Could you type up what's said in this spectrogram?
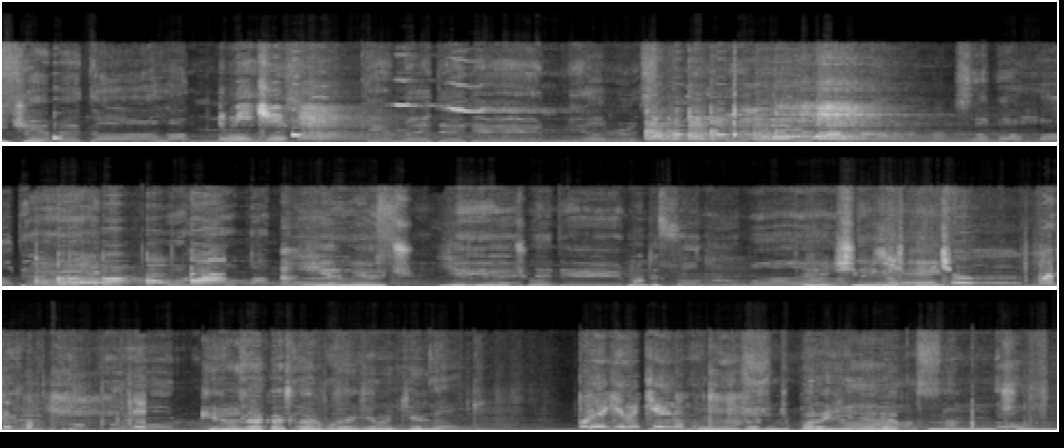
22. sevdalanmış Kime dedim yar sana dedim Sabaha dek uyumamış 23. 23 olmadı. Ee, şimdi göstereyim. Giriyoruz arkadaşlar buraya yemek yerine. Buraya yemek yerine Hmm, gördüğünüz gibi parayı hileyle yaptım ben onun için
